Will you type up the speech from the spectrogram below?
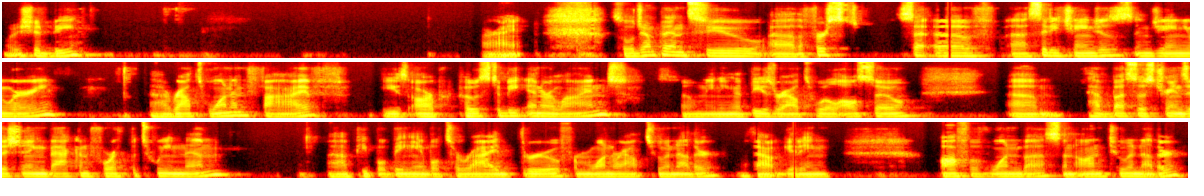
what it should be. All right. So we'll jump into uh, the first set of uh, city changes in January. Uh, routes one and five, these are proposed to be interlined. So meaning that these routes will also um, have buses transitioning back and forth between them. Uh, people being able to ride through from one route to another without getting off of one bus and onto another.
